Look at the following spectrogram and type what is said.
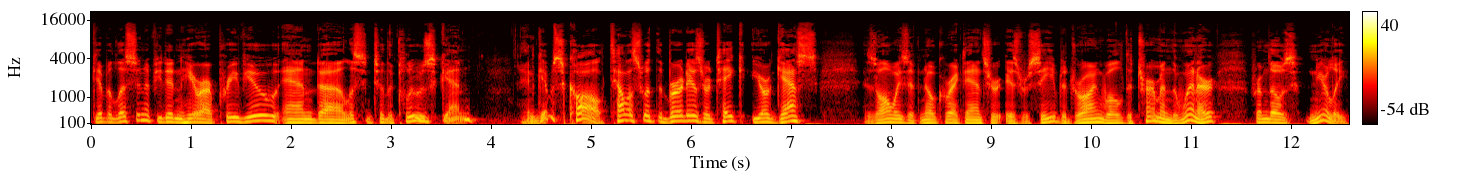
give a listen if you didn't hear our preview and uh, listen to the clues again. And give us a call. Tell us what the bird is or take your guess. As always, if no correct answer is received, a drawing will determine the winner from those nearly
